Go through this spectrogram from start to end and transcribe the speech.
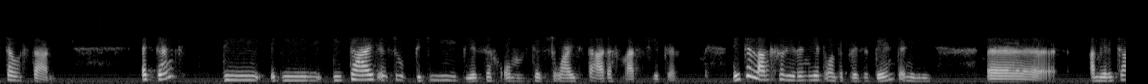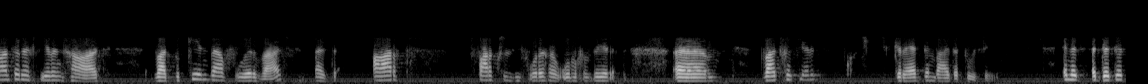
stil staan. Ek dink die die die tyd is so bietjie besig om te swaai stadig maar seker nie te lank gelede nie het ons 'n president in die uh Amerikaanse regering gehad wat bekend daarvoor was as aard vark soos die vorige oomgeweer ehm um, wat gesê het grab them by the pussy. En dit dit het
